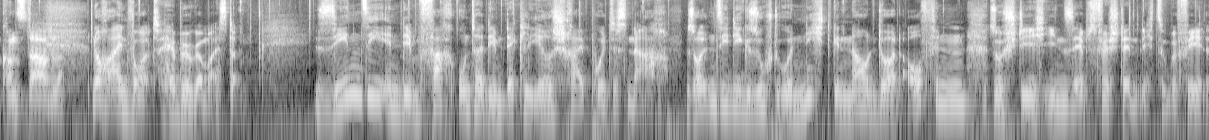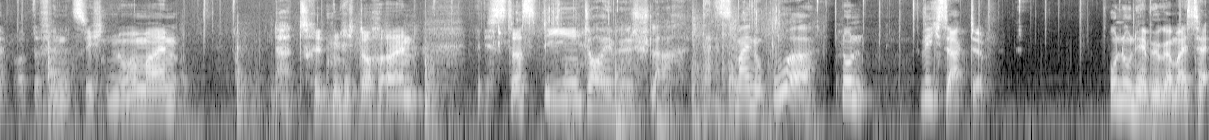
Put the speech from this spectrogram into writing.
Konstabler. Noch ein Wort, Herr Bürgermeister. Sehen Sie in dem Fach unter dem Deckel Ihres Schreibpultes nach. Sollten Sie die gesuchte Uhr nicht genau dort auffinden, so stehe ich Ihnen selbstverständlich zu Befehl. Dort befindet sich nur mein... Da tritt mich doch ein... Ist das die? Däubelschlag. Das ist meine Uhr. Nun, wie ich sagte. Und nun, Herr Bürgermeister,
